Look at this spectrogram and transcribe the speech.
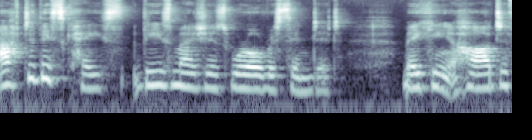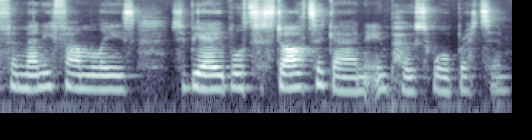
After this case, these measures were all rescinded, making it harder for many families to be able to start again in post war Britain.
